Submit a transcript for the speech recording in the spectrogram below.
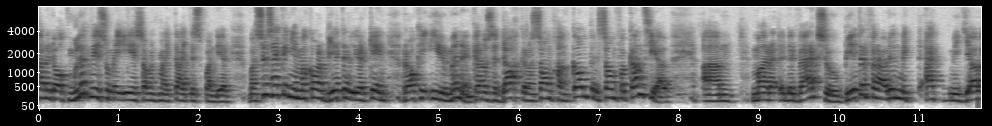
gaan dit dalk moeilik wees om 'n uur saam met my tyd te spandeer, maar soos ek en jy mekaar beter leer ken, raak 'n uur min en kan ons 'n dag kan ons saam gaan kamp en saam vakansie hou. Um maar dit werk so hoe beter verhouding met ek met jou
